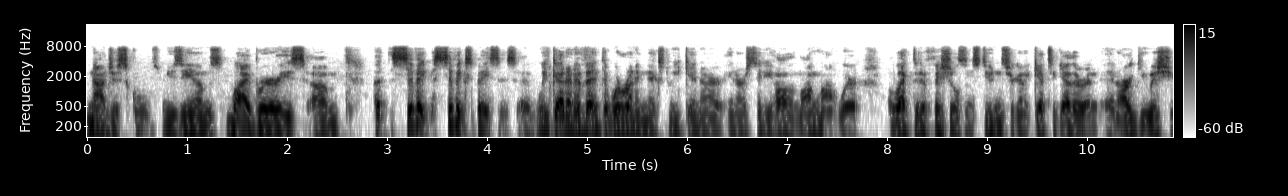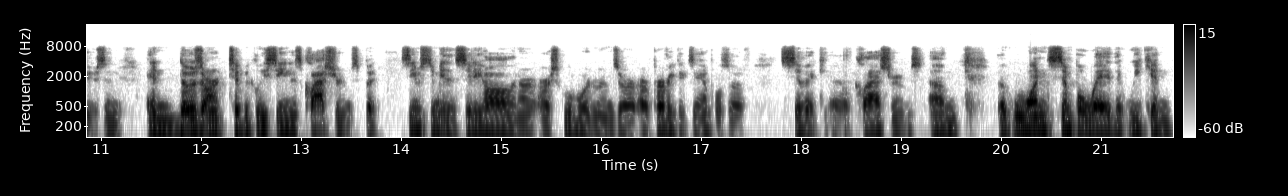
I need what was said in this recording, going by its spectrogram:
not just schools, museums, libraries, um, uh, civic civic spaces. Uh, we've got an event that we're running next week in our in our city hall in Longmont, where elected officials and students are going to get together and, and argue issues, and and those aren't typically seen as classrooms, but seems to me that city hall and our, our school board rooms are, are perfect examples of civic uh, classrooms. Um, uh, one simple way that we can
